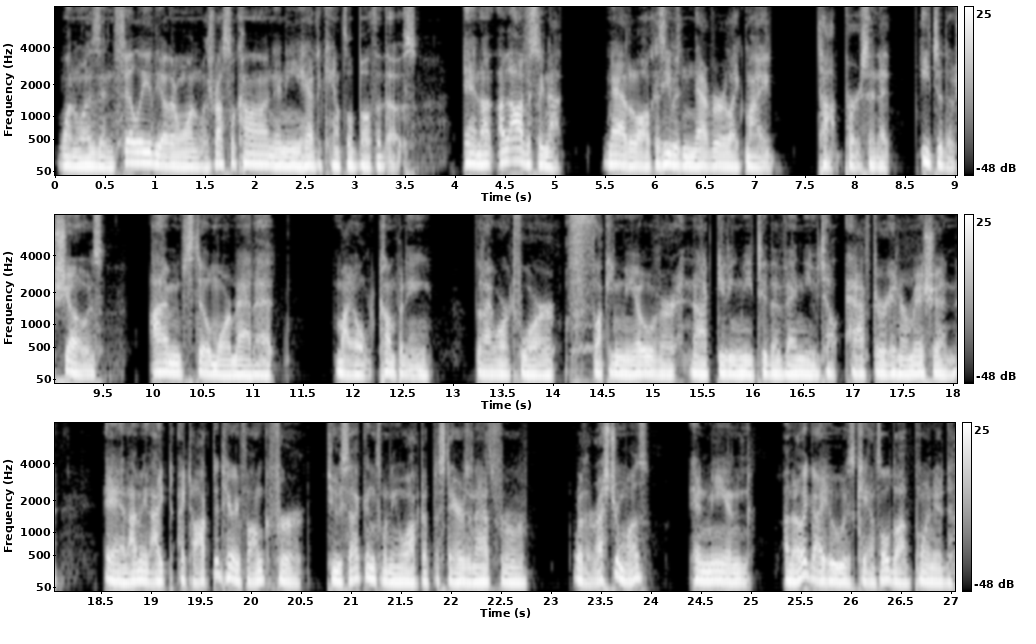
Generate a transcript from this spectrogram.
One was in Philly, the other one was WrestleCon, and he had to cancel both of those. And I'm obviously not mad at all because he was never like my top person at each of those shows. I'm still more mad at my old company that I worked for fucking me over and not getting me to the venue till after intermission. And I mean, I, I talked to Terry Funk for two seconds when he walked up the stairs and asked for where the restroom was. And me and another guy who was canceled uh, pointed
